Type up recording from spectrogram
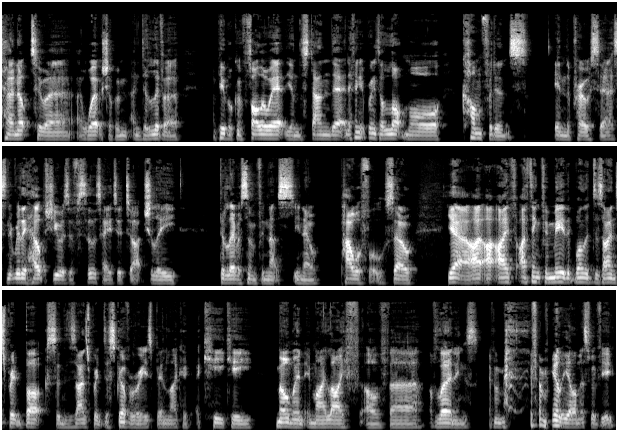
turn up to a, a workshop and, and, deliver, and people can follow it, they understand it, and I think it brings a lot more confidence in the process, and it really helps you as a facilitator to actually deliver something that's you know powerful. So yeah, I, I, I think for me that one of the design sprint books and the design sprint discovery has been like a, a key key moment in my life of uh, of learnings. If I'm, if I'm really honest with you.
